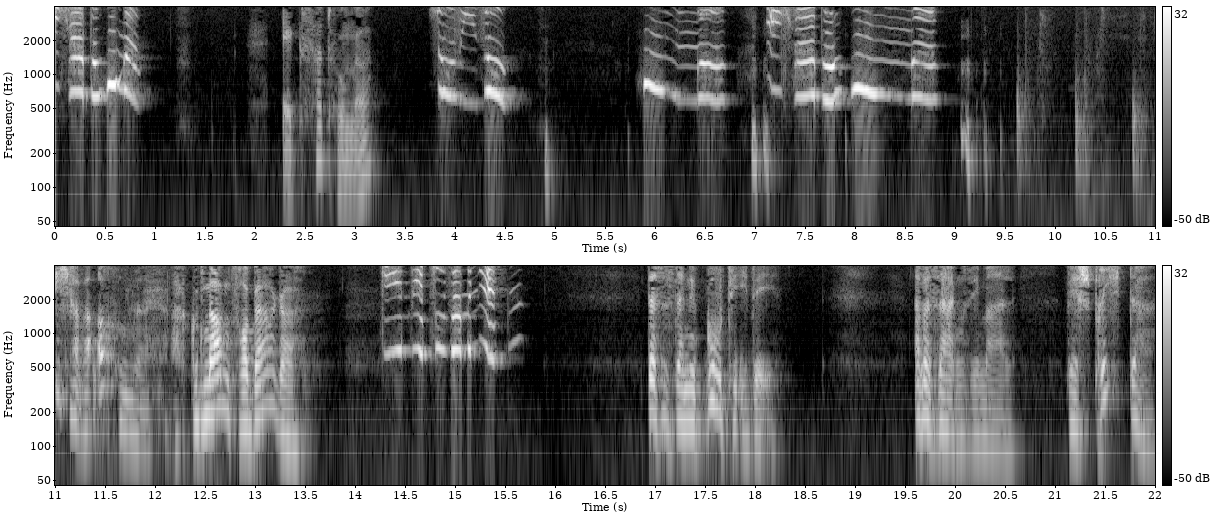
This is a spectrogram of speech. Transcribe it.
Ich habe Hunger. Ex hat Hunger? Sowieso. Hunger, ich habe Hunger. Ich habe auch Hunger. Ach, guten Abend, Frau Berger. Gehen wir zusammen essen? Das ist eine gute Idee. Aber sagen Sie mal, wer spricht da?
